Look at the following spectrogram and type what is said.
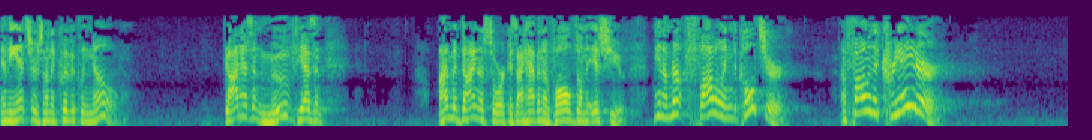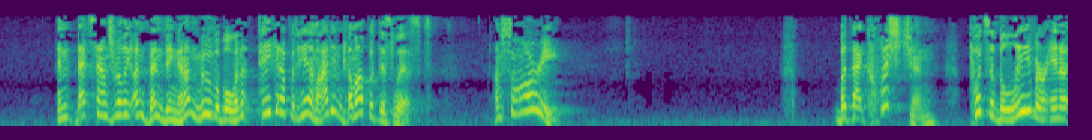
And the answer is unequivocally no. God hasn't moved. He hasn't. I'm a dinosaur because I haven't evolved on the issue. Man, I'm not following the culture. I'm following the Creator. And that sounds really unbending and unmovable and take it up with Him. I didn't come up with this list. I'm sorry. But that question puts a believer in a,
